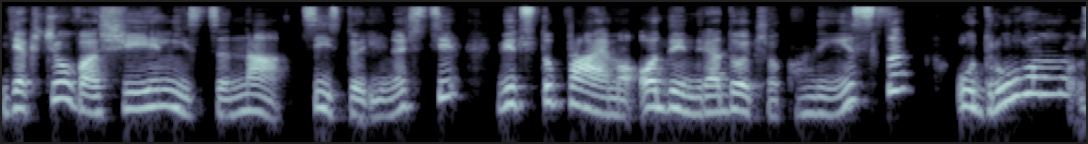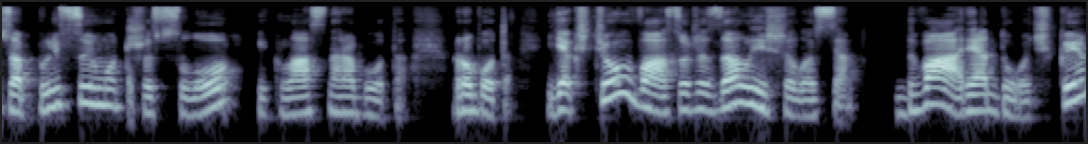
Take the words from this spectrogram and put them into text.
Якщо у вас ще є місце на цій сторіночці, відступаємо один рядочок вниз, у другому записуємо число і класна робота. робота. Якщо у вас уже залишилося два рядочки,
